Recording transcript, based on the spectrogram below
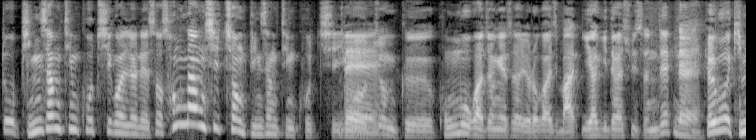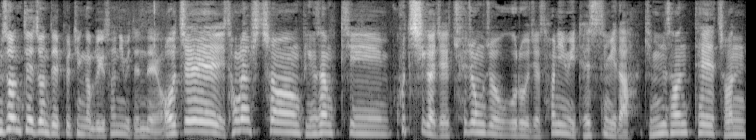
또 빙상팀 코치 관련해서 성남시청 빙상팀 코치 이거 네. 좀그 공모 과정에서 여러 가지 마, 이야기들 할 수 있었는데 네. 결국에 김선태 전 대표팀 감독이 선임이 됐네요. 어제 성남시청 빙상팀 코치가 이제 최종적으로 이제 선임이 됐습니다. 김선태 전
